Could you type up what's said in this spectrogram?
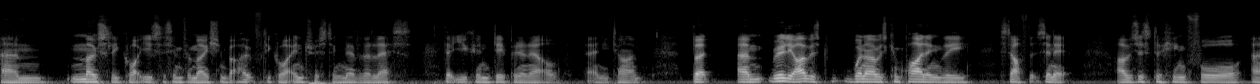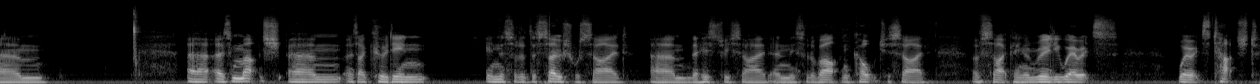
Um, mostly quite useless information, but hopefully quite interesting nevertheless, that you can dip in and out of at any time. But um, really, I was when I was compiling the stuff that's in it, I was just looking for um, uh, as much um, as I could in in the sort of the social side, um, the history side, and the sort of art and culture side of cycling, and really where it's where it's touched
